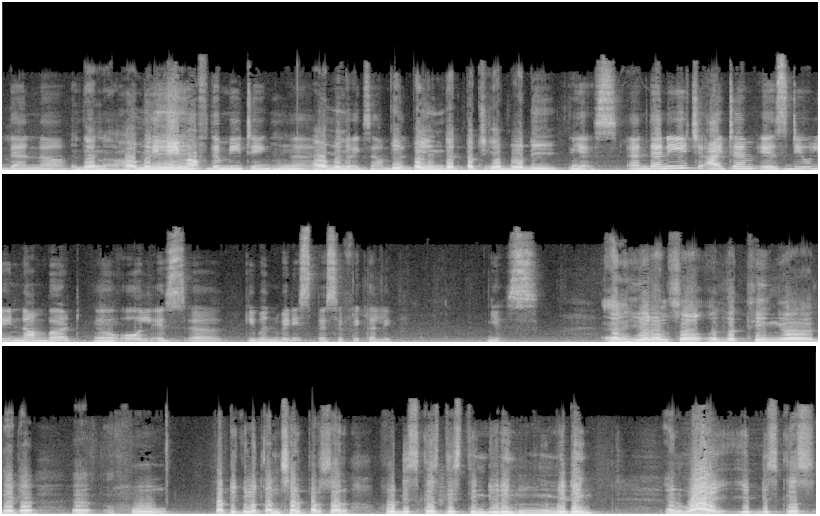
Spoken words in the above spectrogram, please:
then uh, then how many the name of the meeting Hmm, uh, how many for example. people in that particular body? yes. And then each item is duly numbered. Uh, all is uh, given very specifically. Yes. And here also uh, the thing uh, that uh, uh, who particular concerned person who discuss this thing during meeting and why it discuss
